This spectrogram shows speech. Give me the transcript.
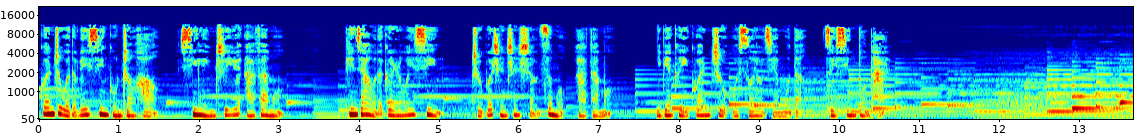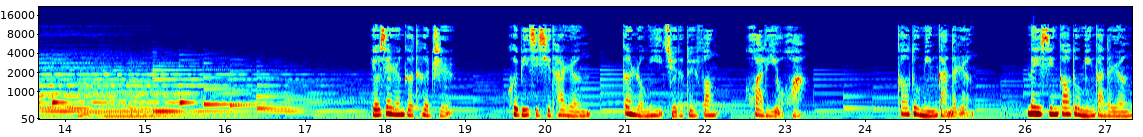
关注我的微信公众号“心灵之约 FM”，添加我的个人微信“主播晨晨首字母 FM”，你便可以关注我所有节目的最新动态。有些人格特质，会比起其他人更容易觉得对方话里有话。高度敏感的人，内心高度敏感的人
